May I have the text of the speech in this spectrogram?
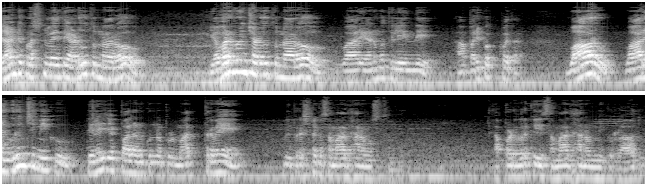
ఎలాంటి ప్రశ్నలు అయితే అడుగుతున్నారో ఎవరి గురించి అడుగుతున్నారో వారి అనుమతి లేనిదే ఆ పరిపక్వత. వారు వారి గురించి మీకు తెలియజెప్పాలనుకున్నప్పుడు మాత్రమే మీ ప్రశ్నకు సమాధానం వస్తుంది. అప్పటి వరకు ఈ సమాధానం మీకు రాదు.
